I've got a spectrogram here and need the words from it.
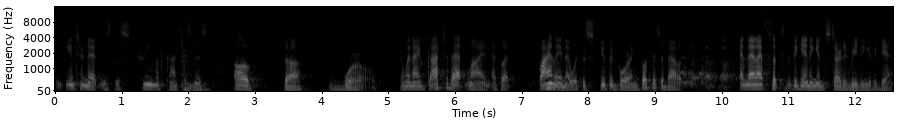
The internet is the stream of consciousness of the world. And when I got to that line, I thought, finally I know what this stupid, boring book is about. and then I flipped to the beginning and started reading it again.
